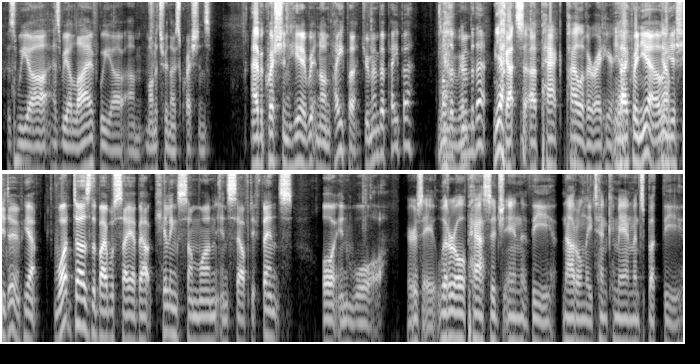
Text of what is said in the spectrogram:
Because we are, as we are live, we are um, monitoring those questions. I have a question here written on paper. Do you remember paper? Remember, remember that? Yeah. Got a pack pile of it right here. Back when, yeah, oh, Yeah. yes, you do. Yeah. What does the Bible say about killing someone in self defense or in war? There's a literal passage in the not only Ten Commandments, but the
